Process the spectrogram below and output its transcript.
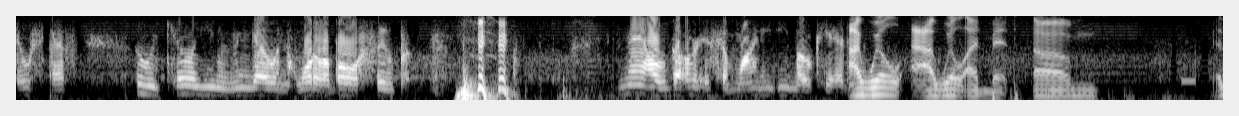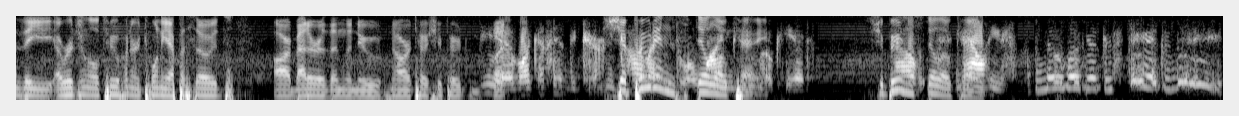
sociopath who would kill you and then go and order a bowl of soup. Now Gaara is some whiny emo kid. I will, I will admit, um, the original 220 episodes are better than the new Naruto Shippuden. Yeah, But like I said, the Shippuden's Gaara into a still okay. Shippuden's Now- still okay. Now he's nobody understands me.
